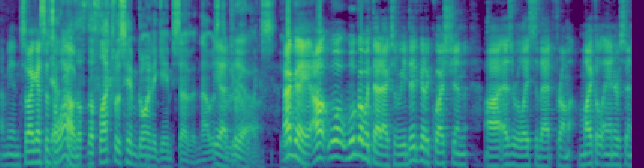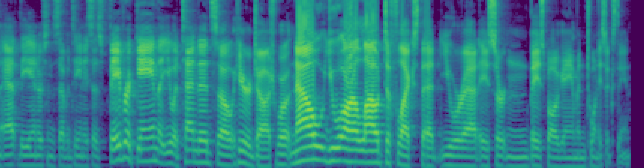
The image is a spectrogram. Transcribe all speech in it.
I mean, so I guess it's yeah, allowed. The, the flex was him going to Game Seven. That was Yeah, the real Yeah. flex. Yeah. Okay, I'll, we'll, we'll go with that. Actually, we did get a question uh, as it relates to that from Michael Anderson at the Anderson seventeen. He says favorite game that you attended. So here, Josh, well, now you are allowed to flex that you were at a certain baseball game in 2016.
